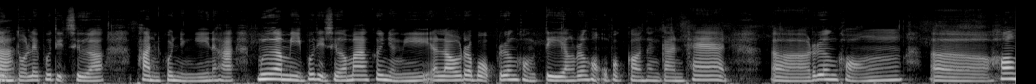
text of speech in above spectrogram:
ยินตัวเลขผู้ติดเชื้อพันคนอย่างนี้นะคะ เมื่อมีผู้ติดเชื้อมากขึ้นอย่างนี้ แล้วระบบเรื่องของเตียงเรื่องของอุปกรณ์ทางการแพทย์เรื่องของออห้อง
